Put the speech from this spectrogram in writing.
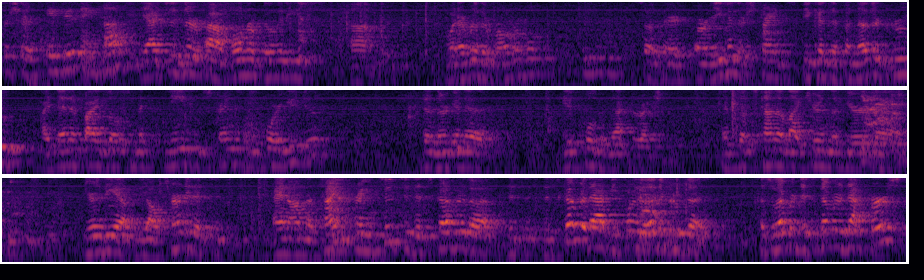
For sure. Jesus, any thoughts? Yeah, it's just their uh, vulnerabilities, um, whatever they're vulnerable to. So if they're, or even their strengths, because if another group identifies those needs and strengths before you do, then they're gonna get pulled in that direction. And so it's kind of like you're in the, you're the, you're the, uh, the alternative to, and on the time frame too, to discover the, dis- discover that before the other group does. Because whoever discovers that first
